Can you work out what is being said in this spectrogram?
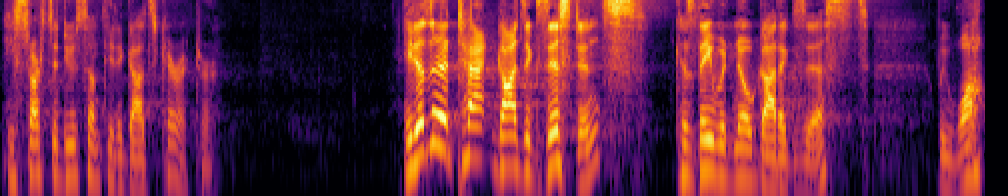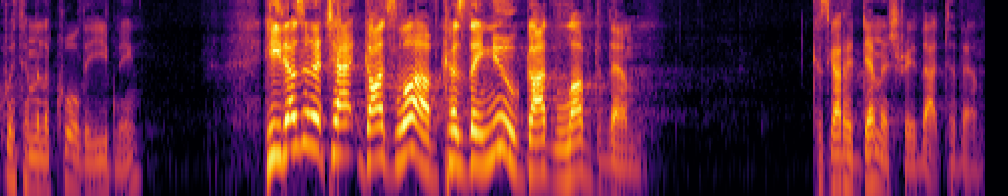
He starts to do something to God's character. He doesn't attack God's existence because they would know God exists. We walk with him in the cool of the evening. He doesn't attack God's love because they knew God loved them, because God had demonstrated that to them.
